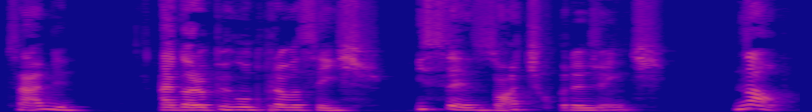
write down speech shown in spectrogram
sabe? Agora eu pergunto para vocês, isso é exótico pra gente? Não.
